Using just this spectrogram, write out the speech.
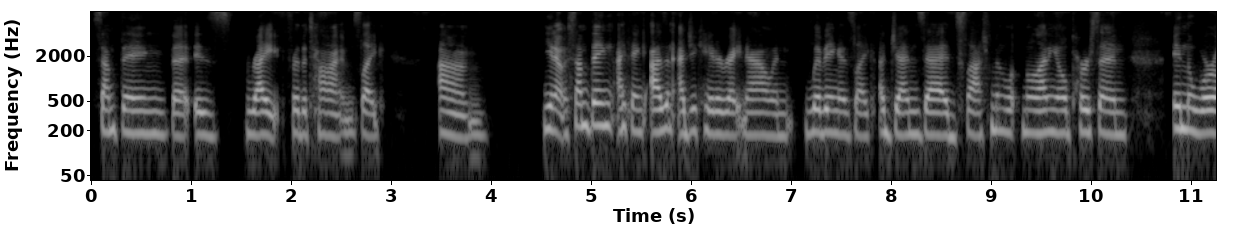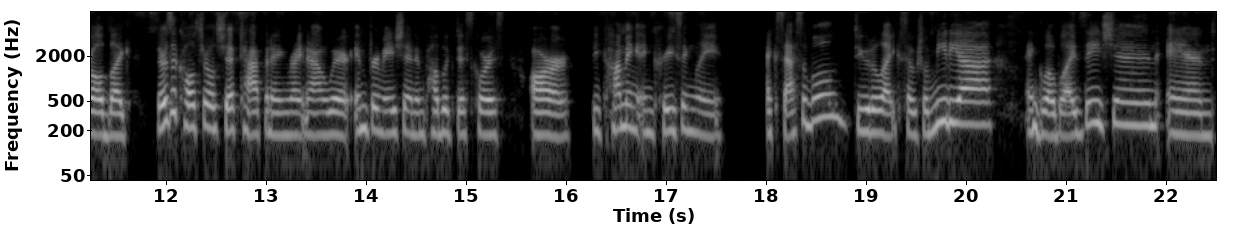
something that is right for the times. Like, um, you know, something I think as an educator right now and living as like a Gen Z slash millennial person in the world, like, there's a cultural shift happening right now where information and public discourse are becoming increasingly accessible due to like social media and globalization and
